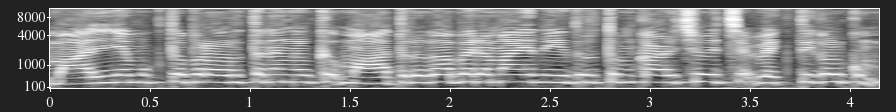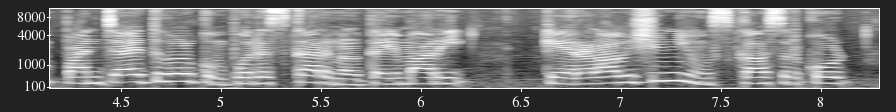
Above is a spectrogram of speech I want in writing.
മാലിന്യമുക്ത പ്രവർത്തനങ്ങൾക്ക് മാതൃകാപരമായ നേതൃത്വം കാഴ്ചവെച്ച വ്യക്തികൾക്കും പഞ്ചായത്തുകൾക്കും പുരസ്കാരങ്ങൾ കൈമാറി. കേരള വിഷൻ ന്യൂസ് കാസർഗോഡ്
